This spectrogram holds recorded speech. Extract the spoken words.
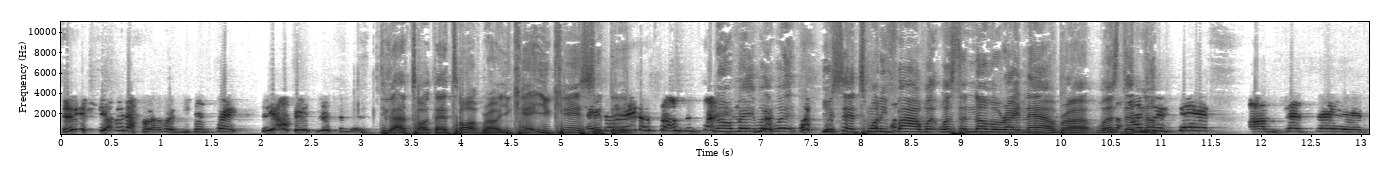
mean, that with Frank. He always doing this. You gotta talk that talk, bro. You can't you can't sit Ain't no, there. ain't no something. No, mate. What, what? You said twenty five. What, what's the number right now, bro? What's the number? I'm just saying. I'm just saying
